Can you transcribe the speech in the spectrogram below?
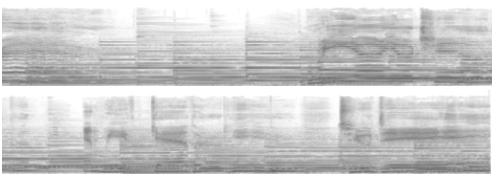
prayer. We are your children, and we've gathered here today.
